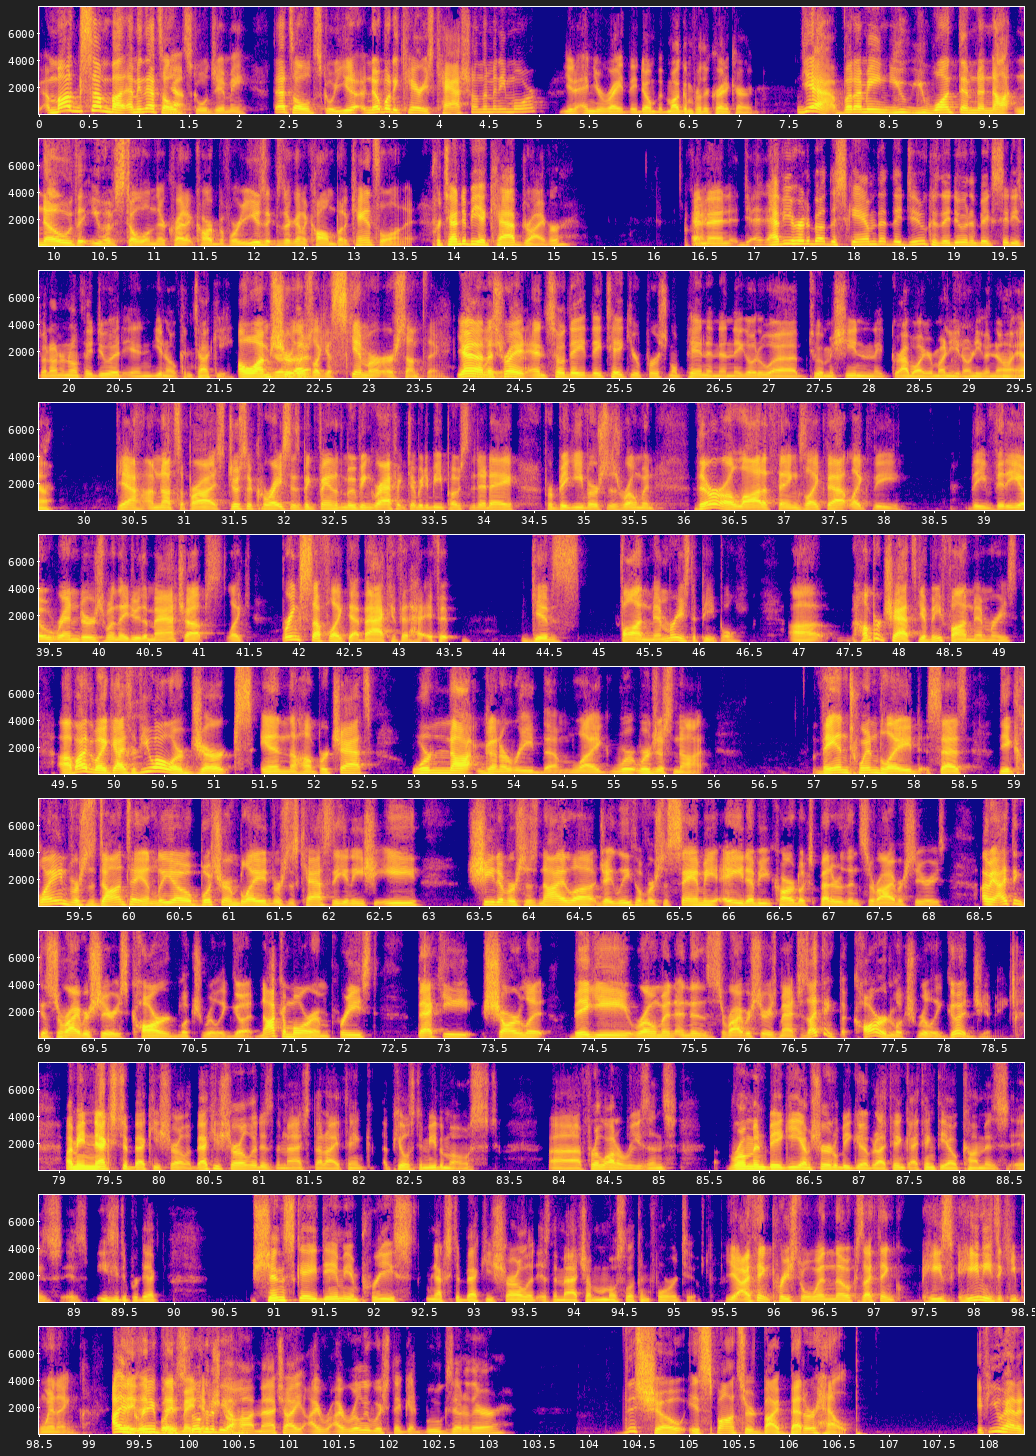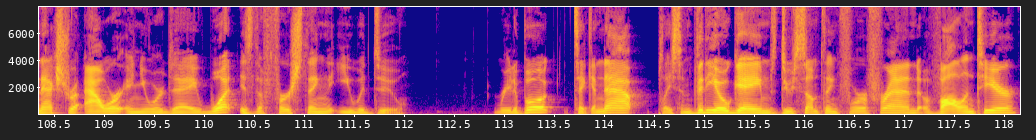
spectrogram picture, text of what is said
Mug somebody. I mean, that's old Yeah. school, Jimmy. That's old school. You nobody carries cash on them anymore. You, and you're right, they don't, but mug them for their credit card. Yeah, but I mean, you you want them to not know that you have stolen their credit card before you use it because they're going to call and put a cancel on it. Pretend to be a cab driver. And then, eh, have you heard about the scam that they do? Because they do it in big cities, but I don't know if they do it in, you know, Kentucky. oh, I'm sure there's it? like a skimmer or something. Yeah, that's right. And so they they take your personal pin and then they go to a to a machine and they grab all your money. You don't even know it. Yeah. Yeah, I'm not surprised. Joseph Correa says, big fan of the moving graphic WWE posted today for Big E versus Roman. There are a lot of things like that, like the the video renders when they do the matchups. Like bring stuff like that back if it ha- if it gives fond memories to people. Uh, Humper chats give me fond memories. Uh, by the way, guys, if you all are jerks in the Humper chats, we're not gonna read them. Like we're we're just not. Van Twinblade says the acclaimed versus Dante and Leo, Butcher and Blade versus Cassidy and Ishii, Shida versus Nyla, Jay Lethal versus Sammy. AEW card looks better than Survivor Series. I mean, I think the Survivor Series card looks really good. Nakamura and Priest, Becky, Charlotte, Big E, Roman, and then the Survivor Series matches. I think the card looks really good, Jimmy. I mean, next to Becky Charlotte, Becky Charlotte is the match that I think appeals to me the most uh, for a lot of reasons. Roman Big E, I'm sure it'll be good, but I think I think the outcome is is is easy to predict. Shinsuke Damian Priest next to Becky Charlotte is the match I'm most looking forward to. Yeah, I think Priest will win though because I think he's he needs to keep winning. I They- agree, they- but it's made still going to be a hot match. I, I I really wish they'd get Boogs out of there. This show is sponsored by BetterHelp. If you had an extra hour in your day, what is the first thing that you would do? Read a book, take a nap, play some video games, do something for a friend, volunteer.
